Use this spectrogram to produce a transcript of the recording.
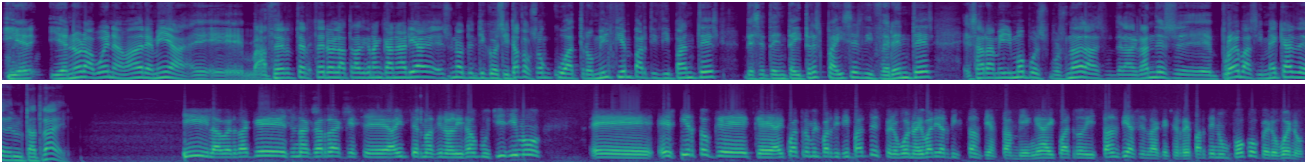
Y, enhorabuena, madre mía. Eh, eh, hacer tercero en la Transgran Canaria es un auténtico exitazo. Son 4.100 participantes de 73 países diferentes. Es ahora mismo pues, pues una de las, de las grandes eh, pruebas y mecas de, del Ultra Trail. Sí, la verdad que es una carrera que se ha internacionalizado muchísimo. es cierto que, que hay 4.000 participantes, pero bueno, hay varias distancias también. Hay cuatro distancias en las que se reparten un poco, pero bueno,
